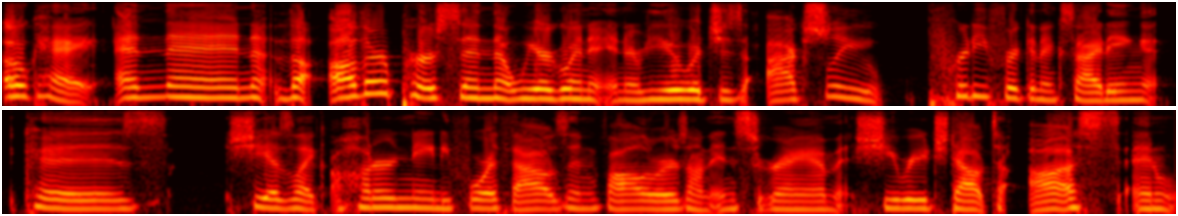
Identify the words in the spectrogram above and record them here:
Okay. And then the other person that we are going to interview, which is actually pretty freaking exciting because she has like 184,000 followers on Instagram. She reached out to us and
